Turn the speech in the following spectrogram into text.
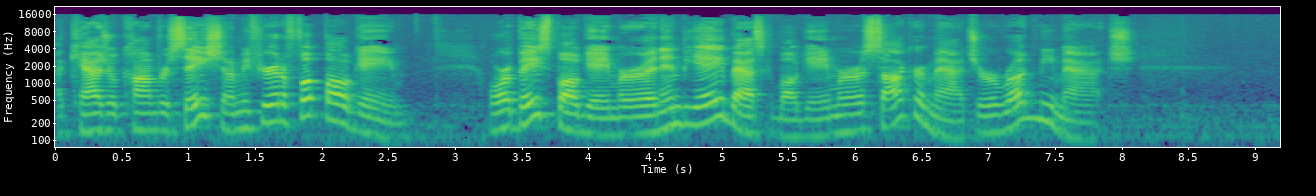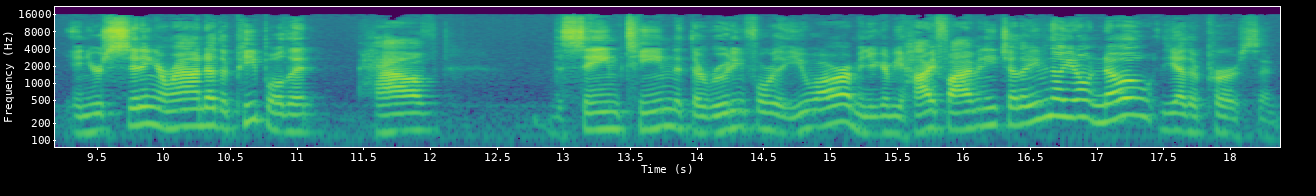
a casual conversation. I mean, if you're at a football game or a baseball game or an NBA basketball game or a soccer match or a rugby match, and you're sitting around other people that have the same team that they're rooting for that you are, I mean, you're going to be high fiving each other, even though you don't know the other person.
